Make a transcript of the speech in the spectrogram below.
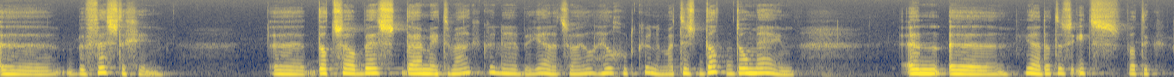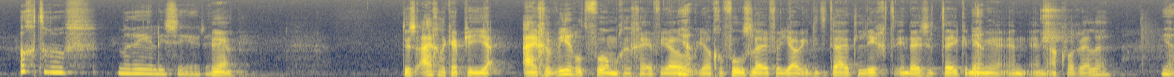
eh, bevestiging. Eh, dat zou best daarmee te maken kunnen hebben. Ja, dat zou heel, heel goed kunnen. Maar het is dat domein. En eh, ja, dat is iets wat ik achteraf me realiseerde. Ja. Dus eigenlijk heb je je eigen wereld vormgegeven. Jouw, Ja. jouw gevoelsleven, jouw identiteit ligt in deze tekeningen en, en aquarellen. Ja.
